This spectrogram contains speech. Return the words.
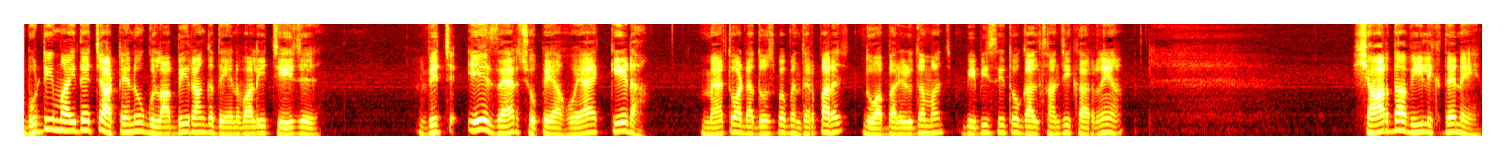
ਬੁੱਢੀ ਮਾਈ ਦੇ ਝਾਟੇ ਨੂੰ ਗੁਲਾਬੀ ਰੰਗ ਦੇਣ ਵਾਲੀ ਚੀਜ਼ ਵਿੱਚ ਇਹ ਜ਼ਹਿਰ ਛੁਪਿਆ ਹੋਇਆ ਹੈ। ਕਿਹੜਾ? ਮੈਂ ਤੁਹਾਡਾ ਦੋਸਤ ਭਵਿੰਦਰ ਭਰਜ, ਦੁਆਬਾ ਰੇਡੀਓ ਦਾ ਮੰਚ BBC ਤੋਂ ਗੱਲ ਸਾਂਝੀ ਕਰ ਰਿਹਾ। ਸ਼ਾਰਦਾ ਵੀ ਲਿਖਦੇ ਨੇ,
